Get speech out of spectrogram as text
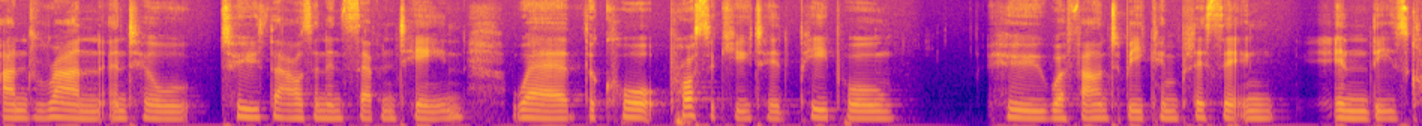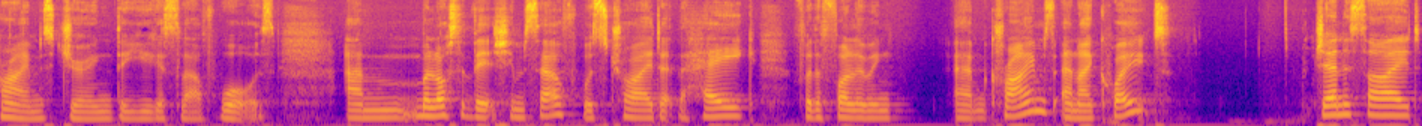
and ran until 2017, where the court prosecuted people who were found to be complicit in in these crimes during the Yugoslav wars. Um, Milosevic himself was tried at The Hague for the following um, crimes, and I quote genocide.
